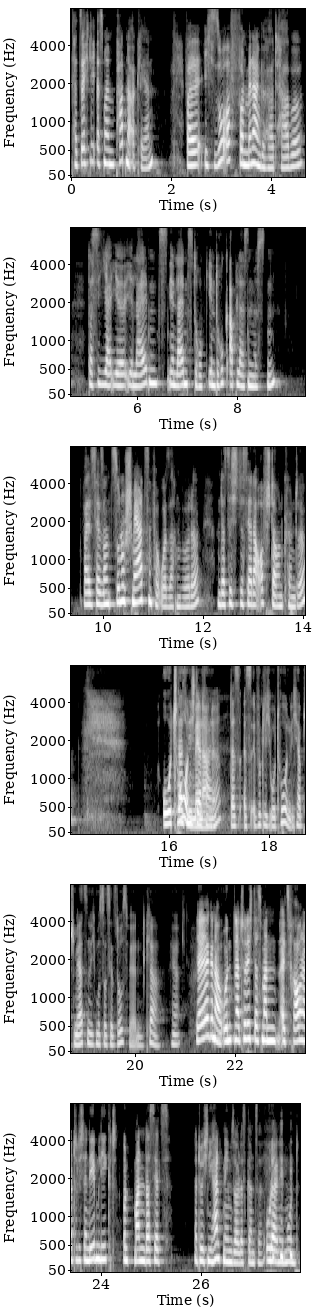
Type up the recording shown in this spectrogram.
tatsächlich erst meinem Partner erklären, weil ich so oft von Männern gehört habe, dass sie ja ihr, ihr Leidens, ihren Leidensdruck, ihren Druck ablassen müssten weil es ja sonst so nur Schmerzen verursachen würde und dass sich das ja da aufstauen könnte. O-Ton, Männer, ne? Das ist wirklich O-Ton. Ich habe Schmerzen, ich muss das jetzt loswerden. Klar, ja. Ja, ja, genau. Und natürlich, dass man als Frau natürlich daneben liegt und man das jetzt natürlich in die Hand nehmen soll, das Ganze. Oder in den Mund.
